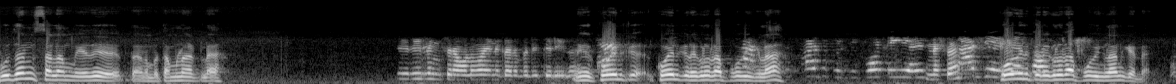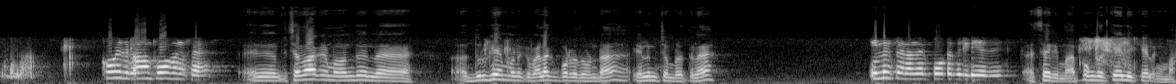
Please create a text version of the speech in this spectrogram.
புதன் ஸ்தலம் எது நம்ம தமிழ்நாட்டில்? தெரியலைங்க சார் அவ்வளோவா எனக்கு அதை பற்றி தெரியல. நீங்கள் கோயிலுக்கு கோயிலுக்கு ரெகுலராக போவீங்களா? என்ன சார் கோவிலுக்கு ரெகுலராக போவீங்களான்னு கேட்டேன். கோவிலுக்கு ஆ போவேங்க சார் செவ்வாய்க்கிழமை வந்து இந்த அஹ், துர்க்கை அம்மனுக்கு விளக்கு போடுறது உண்டா எலுமிச்சம்பழத்தில் இல்லைங்க சார் நான் போட்டது கிடையாது. சரிம்மா. அப்போ உங்கள் கேள்வி கேளுங்கம்மா.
